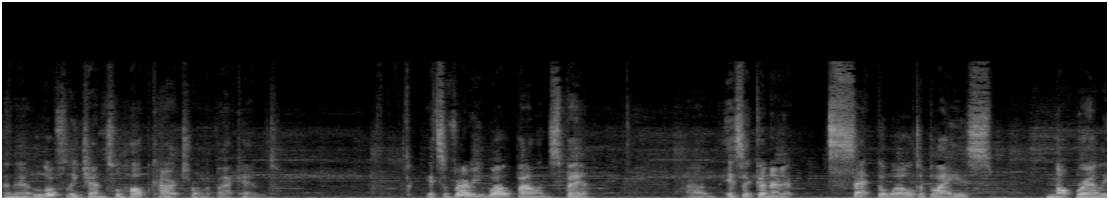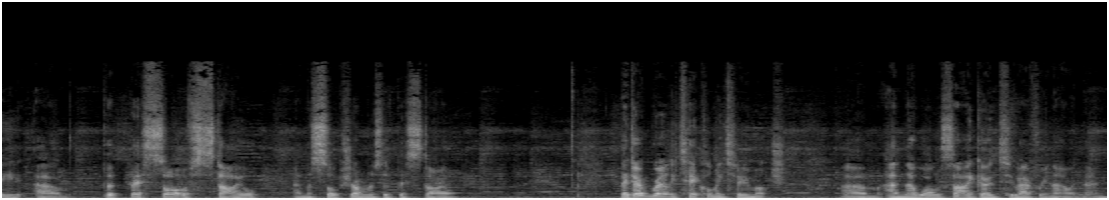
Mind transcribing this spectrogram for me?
And a lovely gentle hop character on the back end. It's a very well balanced beer. Um, is it going to set the world ablaze? Not really. Um, the, this sort of style and the subgenres of this style they don't really tickle me too much, um, and they're ones that I go to every now and then.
